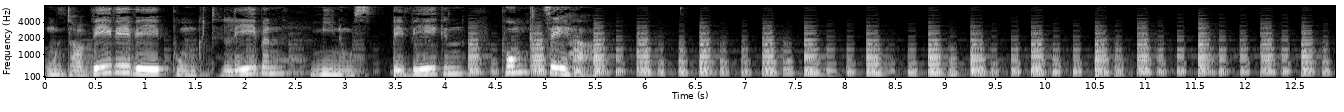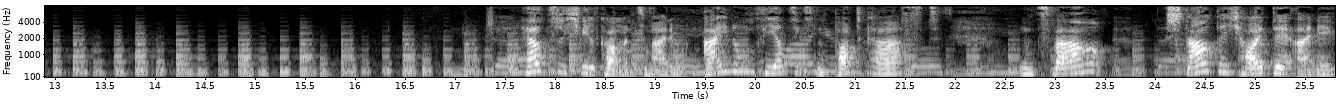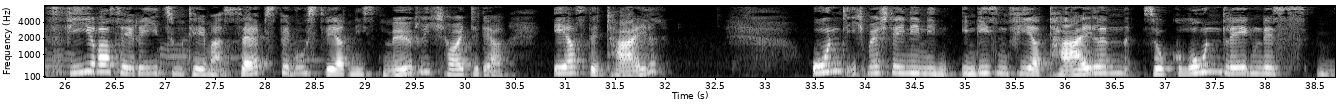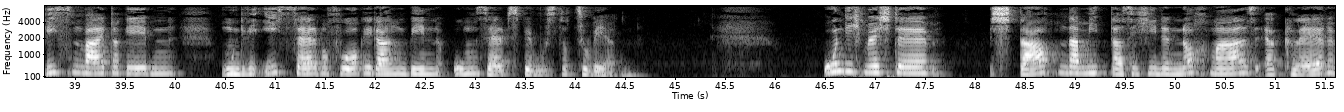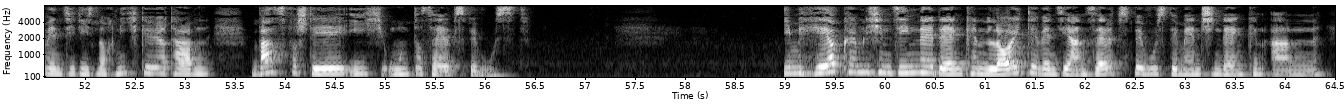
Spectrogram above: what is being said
unter www.leben-bewegen.ch. Herzlich willkommen zu meinem 41. Podcast. Und zwar starte ich heute eine Vierer-Serie zum Thema Selbstbewusstwerden ist möglich. Heute der erste Teil. Und ich möchte Ihnen in, in diesen vier Teilen so grundlegendes Wissen weitergeben und wie ich selber vorgegangen bin, um selbstbewusster zu werden. Und ich möchte starten damit, dass ich Ihnen nochmals erkläre, wenn Sie dies noch nicht gehört haben, was verstehe ich unter selbstbewusst. Im herkömmlichen Sinne denken Leute, wenn sie an selbstbewusste Menschen denken, an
